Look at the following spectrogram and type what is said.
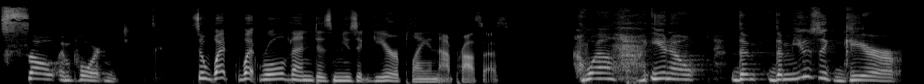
so important. so what what role then does music gear play in that process? Well, you know, the the music gear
